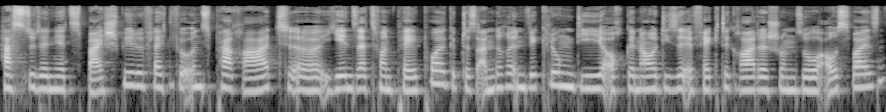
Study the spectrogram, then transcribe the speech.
Hast du denn jetzt Beispiele vielleicht für uns parat? Äh, jenseits von PayPal gibt es andere Entwicklungen, die auch genau diese Effekte gerade schon so ausweisen?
